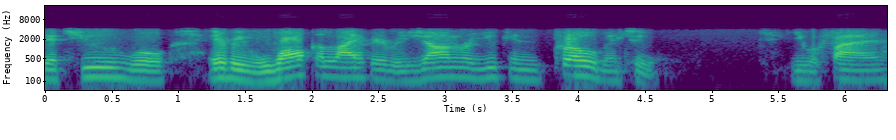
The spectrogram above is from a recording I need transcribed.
that you will, every walk of life, every genre you can probe into, you will find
